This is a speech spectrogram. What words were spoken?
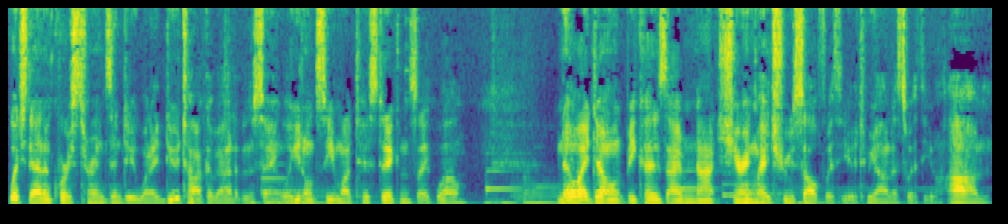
which then, of course, turns into when I do talk about it and saying, well, you don't seem autistic. And it's like, well, no, I don't, because I'm not sharing my true self with you, to be honest with you. Um,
